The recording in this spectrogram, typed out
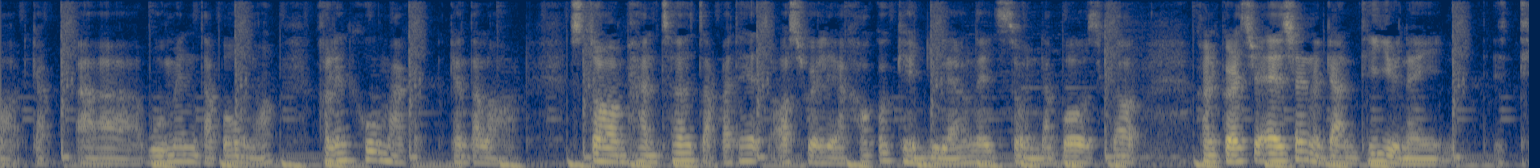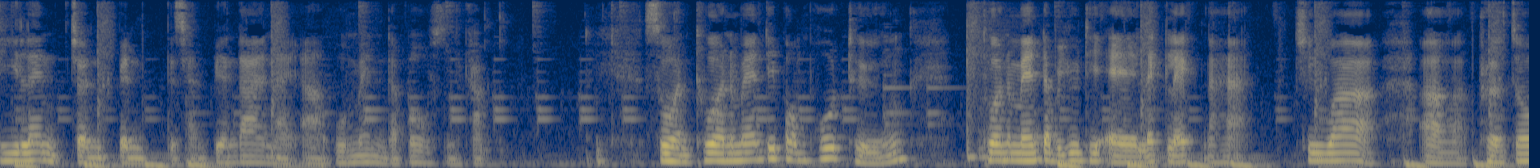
ลอดกับอ่า Women Double เนาะเขาเล่นคู่มากันตลอด Storm Hunter จากประเทศออสเตรเลียเขาก็เก่งอยู่แล้วในส่วน Doubles ก็ congratulation เหมือนกันที่อยู่ใน ที่เล่นจนเป็น the champion ได้ในอ่า Women Doubles นะครับ ส่วนทัวร์นาเมนต์ที่ผมพูดถึงทัวร์นาเมนต์ WTA เล็ก ๆ นะฮะ ชื่อว่าอ่า p r o t o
